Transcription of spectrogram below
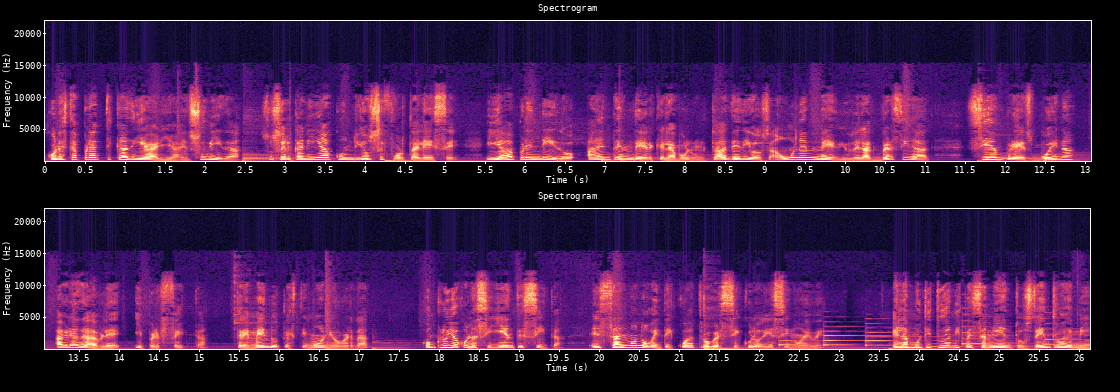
Con esta práctica diaria en su vida, su cercanía con Dios se fortalece y ha aprendido a entender que la voluntad de Dios, aún en medio de la adversidad, siempre es buena, agradable y perfecta. Tremendo testimonio, ¿verdad? Concluyo con la siguiente cita, el Salmo 94, versículo 19. En la multitud de mis pensamientos dentro de mí,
